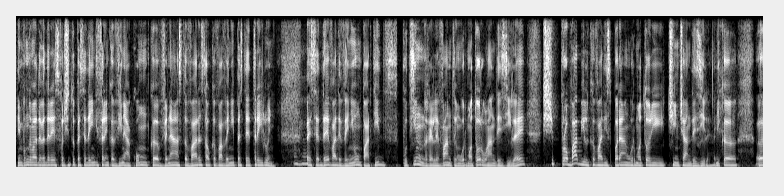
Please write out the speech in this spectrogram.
din punctul meu de vedere, e sfârșitul PSD, indiferent că vine acum, că venea astă vară sau că va veni peste trei luni. PSD va deveni un partid puțin relevant în următorul an de zile și probabil că va dispărea în următorii cinci ani de zile. Adică uh,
